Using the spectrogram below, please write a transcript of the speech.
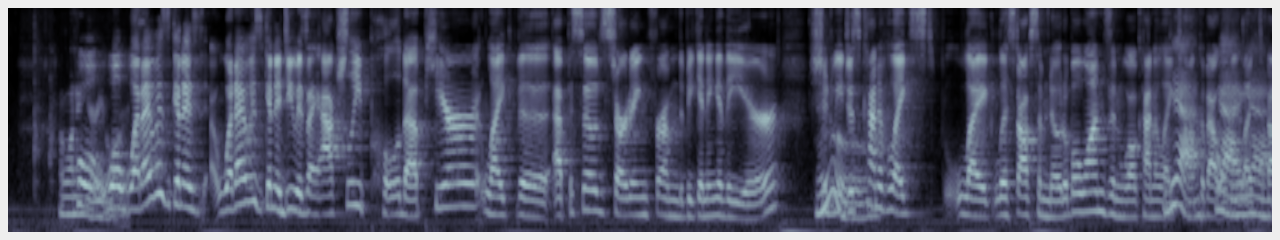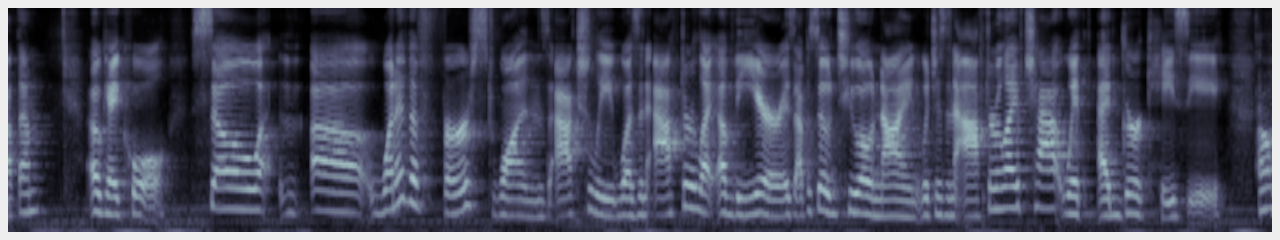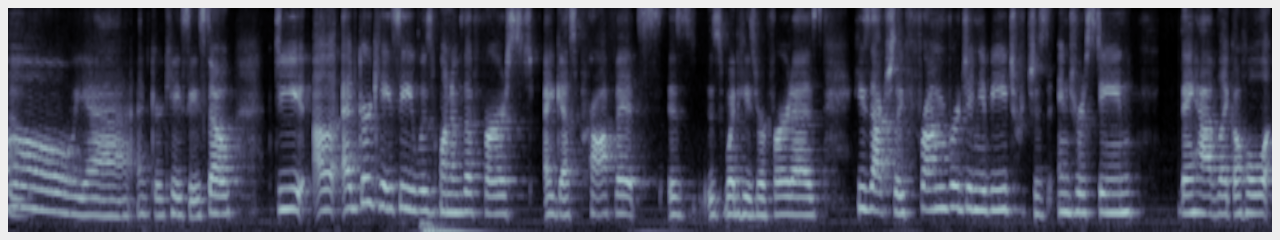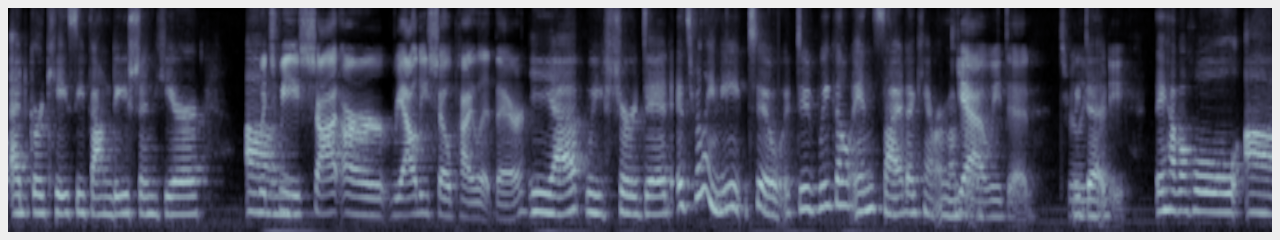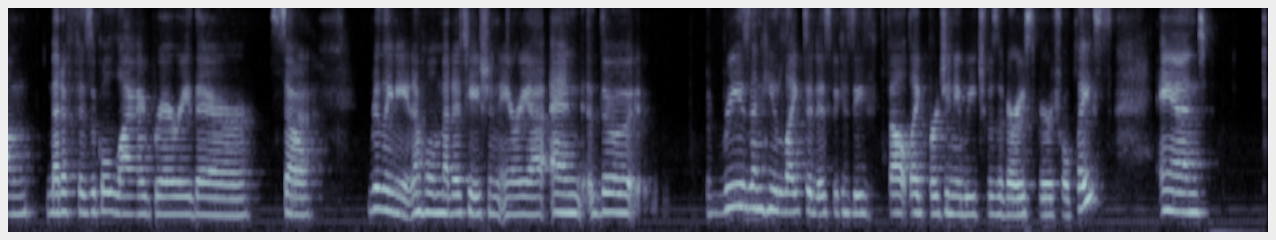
I want to cool. hear yours. Well, what I was gonna what I was gonna do is I actually pulled up here like the episodes starting from the beginning of the year. Should Ooh. we just kind of like like list off some notable ones and we'll kind of like yeah, talk about yeah, what we liked yeah. about them? Okay, cool. So, uh, one of the first ones actually was an afterlife of the year is episode 209, which is an afterlife chat with Edgar Cayce. Oh, who- yeah, Edgar Cayce. So, do you, uh, Edgar Cayce was one of the first, I guess, prophets is is what he's referred as. He's actually from Virginia Beach, which is interesting. They have like a whole Edgar Cayce Foundation here. Um, which we shot our reality show pilot there. Yeah, we sure did. It's really neat too. Did we go inside? I can't remember. Yeah, we did. It's really we did. pretty. They have a whole um, metaphysical library there. So yeah. really neat, a whole meditation area. And the the reason he liked it is because he felt like Virginia Beach was a very spiritual place, and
